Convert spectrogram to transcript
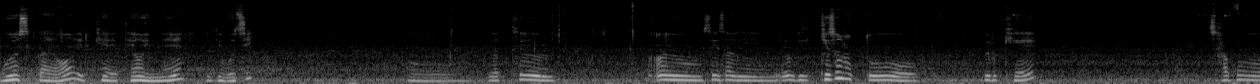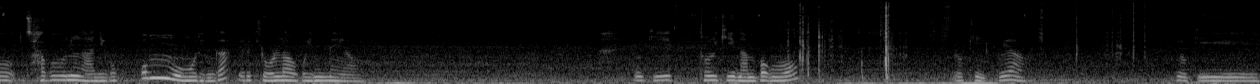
뭐였을까요? 이렇게 되어 있네. 이게 뭐지? 어, 여튼 아유 세상에 여기 개선옥도 이렇게 자구 자구는 아니고 꽃몽울인가 이렇게 올라오고 있네요. 여기 돌기 남봉옥 이렇게 있고요. 여기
